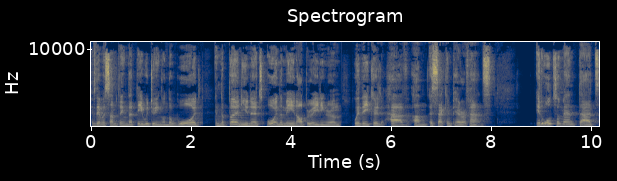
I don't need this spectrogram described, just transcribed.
if there was something that they were doing on the ward, in the burn unit, or in the main operating room where they could have um, a second pair of hands. It also meant that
